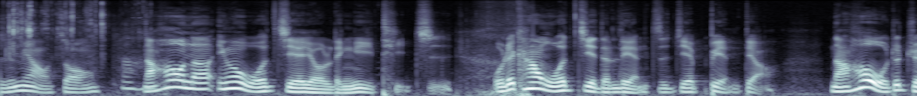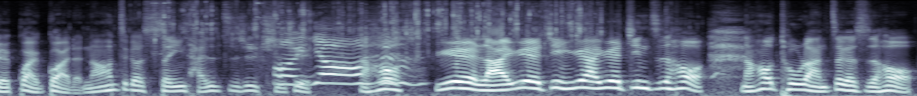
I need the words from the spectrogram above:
嗯十秒钟。嗯，然后呢，因为我姐有灵异体质，我就看到我姐的脸直接变掉，然后我就觉得怪怪的，然后这个声音还是继续持续，哦，然后越来越近，越来越近之后，然后突然这个时候。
